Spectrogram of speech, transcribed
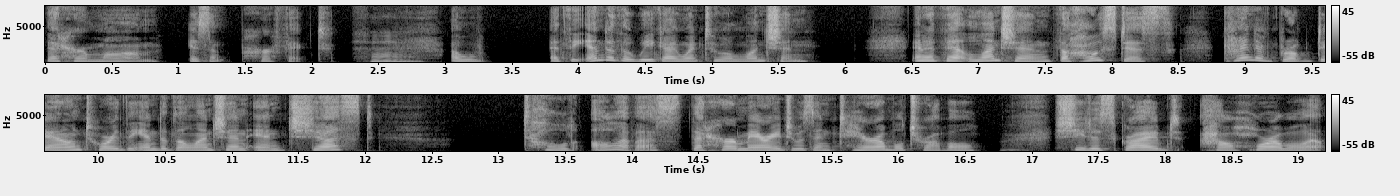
that her mom isn't perfect. Hmm. At the end of the week, I went to a luncheon. And at that luncheon, the hostess kind of broke down toward the end of the luncheon and just told all of us that her marriage was in terrible trouble. She described how horrible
